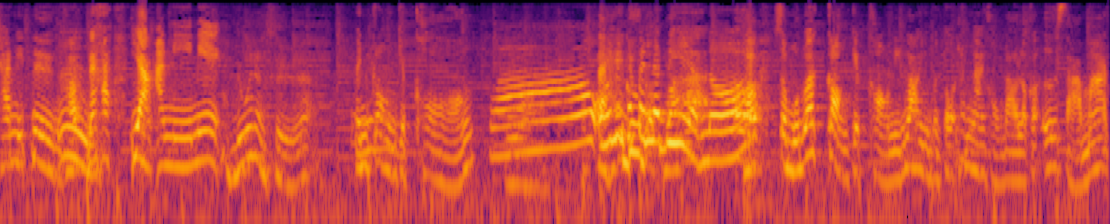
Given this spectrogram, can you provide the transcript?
ชันนิดนึงครับ นะคะ อย่างอันนี้นี่ดูหนังสืออะ เป็นกล่องเก็บของ ว้าวโอ้ยมันก็เป็นแบบระเบียบเนาะ ครับสมมุติว่ากล่องเก็บของนี้วางอยู่บนโต๊ะทำงานของเรา แล้วก็เออสามารถ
